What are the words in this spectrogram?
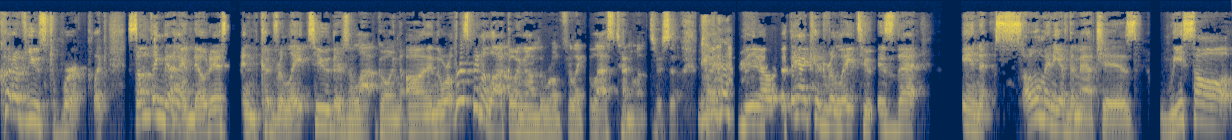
could have used work. Like something that. I noticed and could relate to. There's a lot going on in the world. There's been a lot going on in the world for like the last 10 months or so. But, you know, the thing I could relate to is that in so many of the matches, we saw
